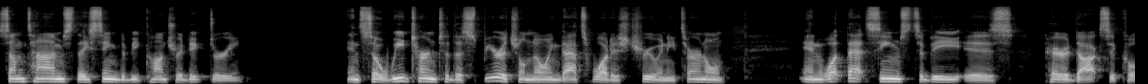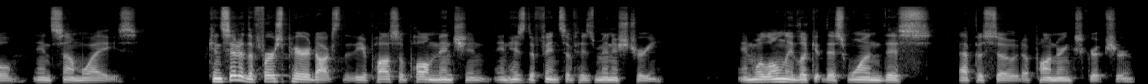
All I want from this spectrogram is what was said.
Sometimes they seem to be contradictory. And so we turn to the spiritual knowing that's what is true and eternal. And what that seems to be is paradoxical in some ways. Consider the first paradox that the Apostle Paul mentioned in his defense of his ministry. And we'll only look at this one this episode of Pondering Scripture.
